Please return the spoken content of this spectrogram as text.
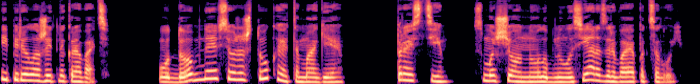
и переложить на кровать. Удобная все же штука эта магия. «Прости», — смущенно улыбнулась я, разрывая поцелуй.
